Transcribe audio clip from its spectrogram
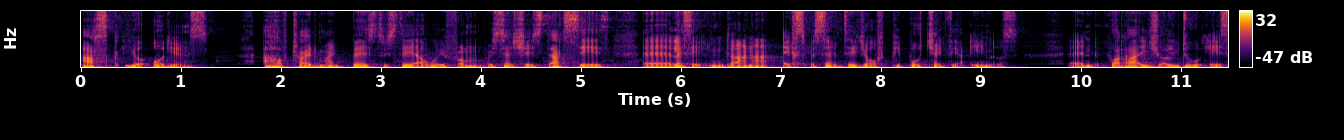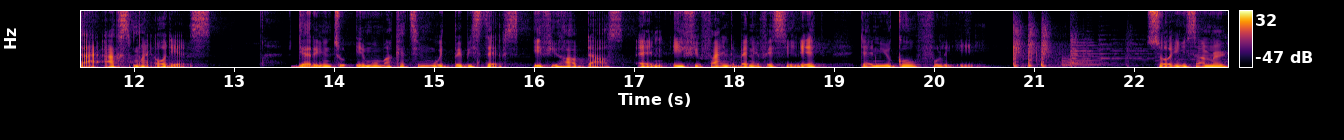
Ask your audience. I have tried my best to stay away from researches that says, uh, let's say in Ghana, X percentage of people check their emails. And what I usually do is I ask my audience, get into email marketing with baby steps. If you have doubts and if you find the benefits in it, then you go fully in. So in summary,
